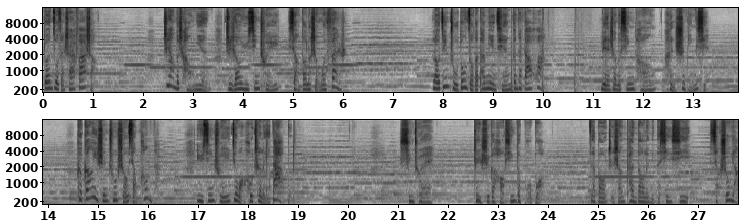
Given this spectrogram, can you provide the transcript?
端坐在沙发上。这样的场面只让玉星锤想到了审问犯人。老金主动走到他面前跟他搭话。脸上的心疼很是明显，可刚一伸出手想碰他，玉星锤就往后撤了一大步。星锤，这是个好心的伯伯，在报纸上看到了你的信息，想收养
